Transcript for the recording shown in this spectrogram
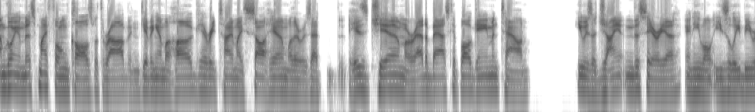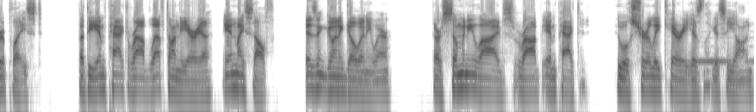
I'm going to miss my phone calls with Rob and giving him a hug every time I saw him, whether it was at his gym or at a basketball game in town. He was a giant in this area and he won't easily be replaced. But the impact Rob left on the area and myself isn't going to go anywhere. There are so many lives Rob impacted who will surely carry his legacy on.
